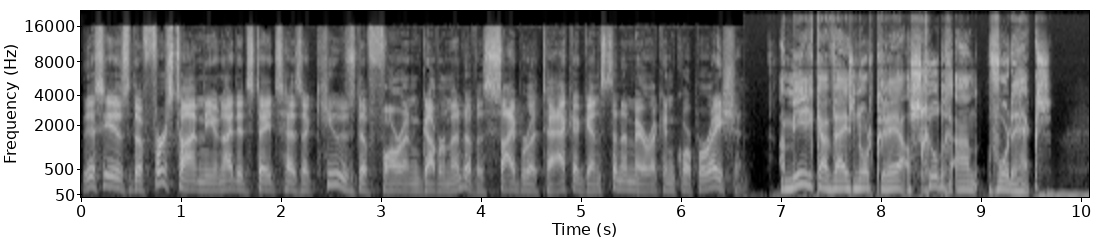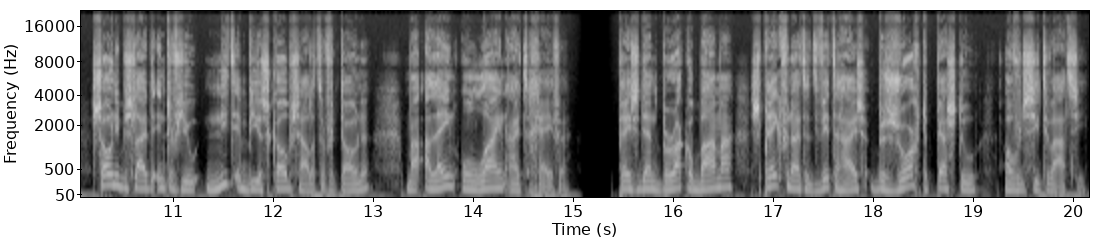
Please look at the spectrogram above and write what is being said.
This is the first time the United States has accused a foreign government of a cyber attack against an American corporation. Amerika wijst Noord-Korea als schuldig aan voor de hacks. Sony besluit de interview niet in bioscoopzalen te vertonen, maar alleen online uit te geven. President Barack Obama spreekt vanuit het Witte Huis bezorgd de pers toe over de situatie.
